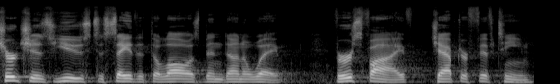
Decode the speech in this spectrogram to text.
churches use to say that the law has been done away. Verse 5, chapter 15.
